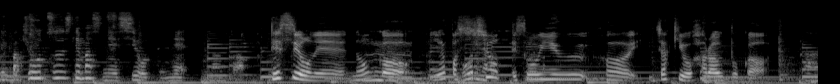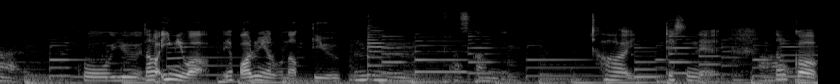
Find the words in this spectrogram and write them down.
やっぱ共通してますね塩ってねなんかですよね。なんか、やっぱ塩ってそういう、はい、邪気を払うとか。はこういうなんか意味はやっぱあるんやろうなっていう。いうん確かに。はいですね。はい。なんか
